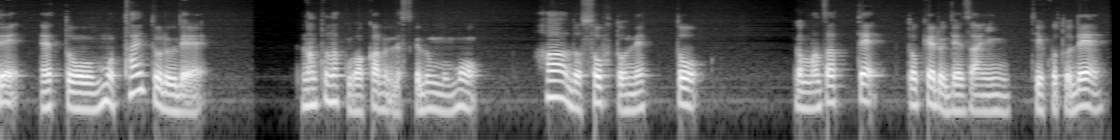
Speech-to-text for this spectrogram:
で、えっと、もうタイトルでなんとなくわかるんですけども、もうハード、ソフト、ネットが混ざって解けるデザインっていうことで、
